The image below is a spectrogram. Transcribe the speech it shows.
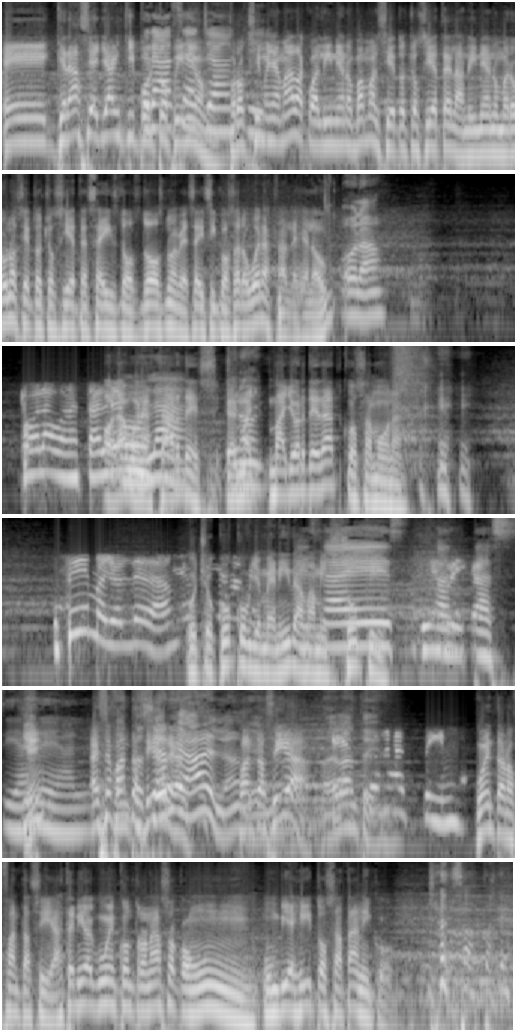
Eh, gracias, Yankee, por Gracias, tu opinión. Yankee. Próxima llamada, ¿cuál línea nos vamos? Al 787, la línea número 1, 787-622-9650. Buenas tardes, hello. Hola. Hola, buenas tardes. Hola, buenas Hola. tardes. No- ma- mayor de edad, Cosamona. Sí, mayor de edad. Cuchucucu, bienvenida, Esa Mamizuki. es fantasía ¿Bien? real. Esa es fantasía, Fantasía real. real. ¿no? Fantasía. Adelante. Es. Cuéntanos, fantasía. ¿Has tenido algún encontronazo con un, un viejito satánico?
